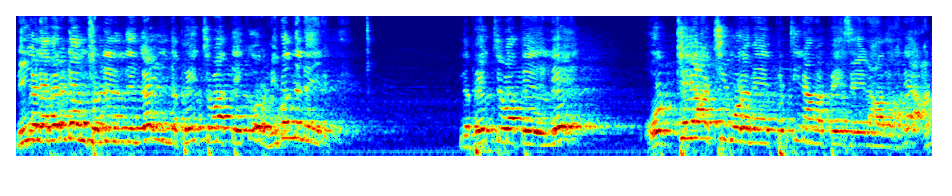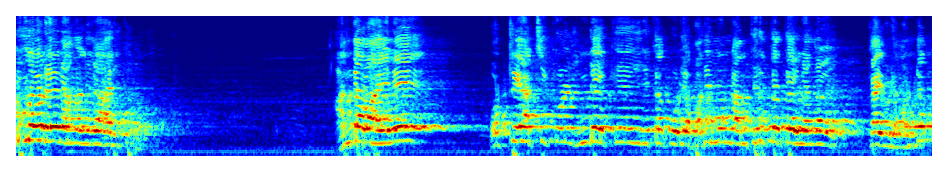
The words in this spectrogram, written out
நீங்கள் எவரிடம் சொல்லியிருந்தீர்கள் இந்த பேச்சுவார்த்தைக்கு ஒரு நிபந்தனை இருக்கு. இந்த பேச்சுவார்த்தையிலே ஒற்றையாட்சி முறைமையை பற்றி நாங்கள் பேச இயலாத அதை அடியோடே நாங்கள் நிராகரிக்கிறோம். அந்த வகையிலே ஒற்றையாட்சிக்குள் இன்றைக்கு இருக்கக்கூடிய பதிமூன்றாம் திருத்தத்தை நாங்கள் கைவிட வேண்டும்.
